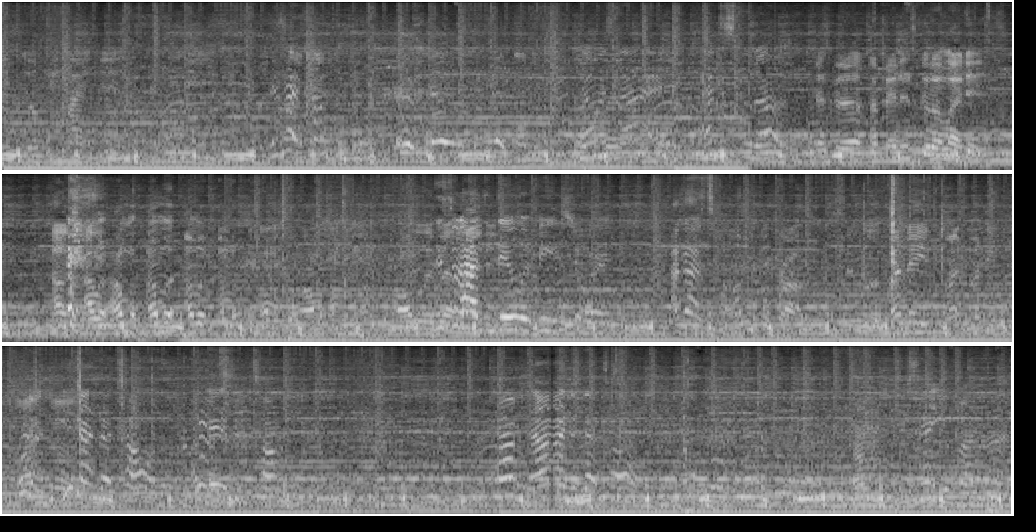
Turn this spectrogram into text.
you still be like this. It's not comfortable. No, it's not. I have to scoot up. That's good. Okay, then scoot up like this. I'm, I'm, I'm, I'm, I'm, I'm, I'm, I'm, I'm, I'm all the way This is what I have to deal with being short. I got tall people problems. See, my name, my, my name is Yeah, you're not that tall. I made it to the tall. Five nine is that tall. I'm You said you're five nine.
